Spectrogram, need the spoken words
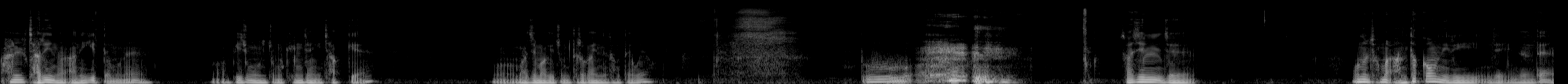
할 자리는 아니기 때문에 어, 비중은 좀 굉장히 작게 어, 마지막에 좀 들어가 있는 상태고요. 또 사실 이제 오늘 정말 안타까운 일이 이제 있는데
